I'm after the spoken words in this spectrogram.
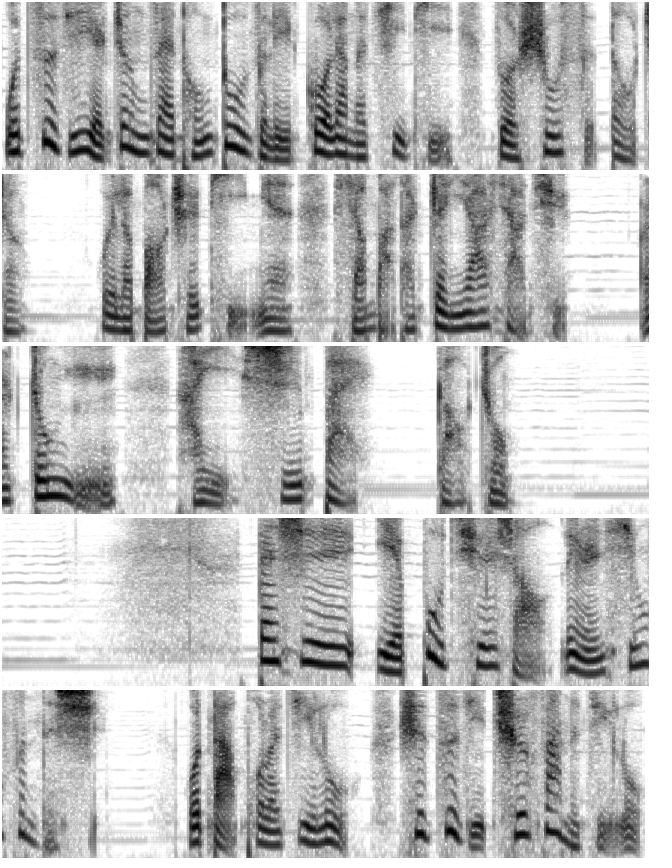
我自己也正在同肚子里过量的气体做殊死斗争，为了保持体面，想把它镇压下去，而终于还以失败告终。但是也不缺少令人兴奋的事，我打破了记录，是自己吃饭的记录。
